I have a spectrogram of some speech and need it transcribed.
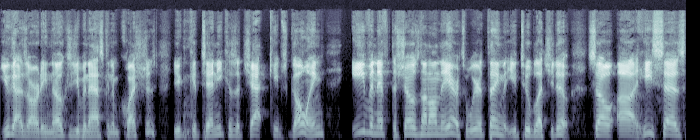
you guys already know because you've been asking him questions. You can continue because the chat keeps going, even if the show's not on the air. It's a weird thing that YouTube lets you do. So uh, he says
